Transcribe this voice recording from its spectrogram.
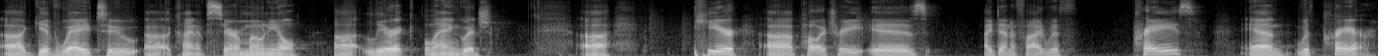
uh, give way to uh, a kind of ceremonial lyric language. here, poetry is identified with praise and with prayer.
